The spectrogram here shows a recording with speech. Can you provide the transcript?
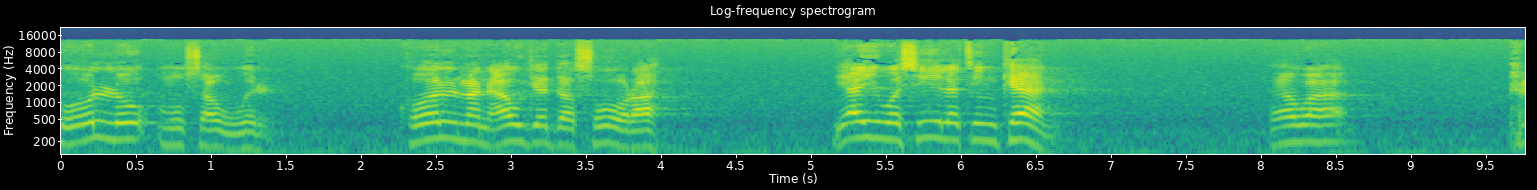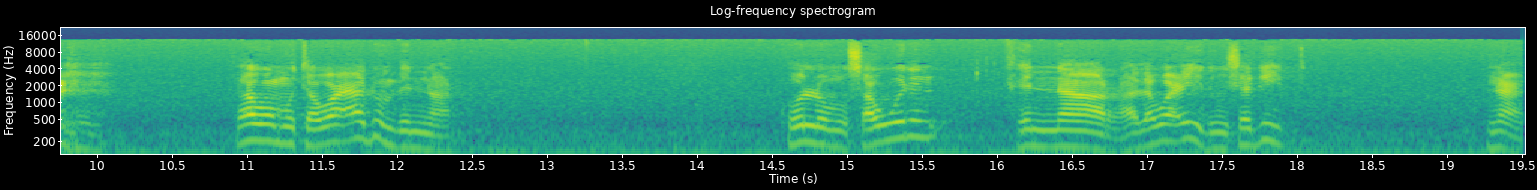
كل مصور كل من أوجد صورة بأي وسيلة كان فهو فهو متوعد بالنار. كل مصور في النار هذا وعيد شديد. نعم.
